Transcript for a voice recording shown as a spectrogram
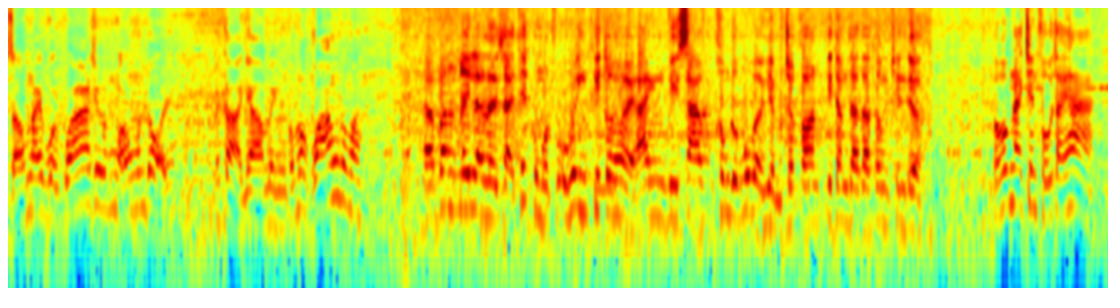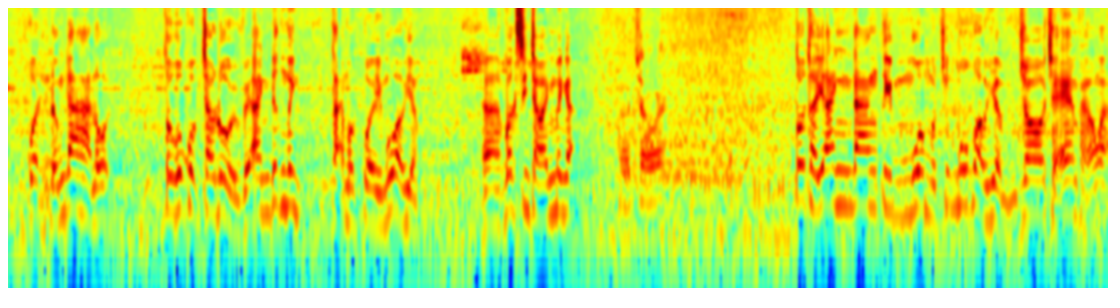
Sao hôm nay vội quá chứ không muốn đội Với cả nhà mình có một quãng thôi mà À, vâng, đây là lời giải thích của một phụ huynh khi tôi hỏi anh vì sao không đội mũ bảo hiểm cho con khi tham gia giao thông trên đường. Và hôm nay trên phố Thái Hà, quận Đống Đa, Hà Nội, tôi có cuộc trao đổi với anh Đức Minh tại một quầy mũ bảo hiểm. À, vâng, xin chào anh Minh ạ. à, Chào anh Tôi thấy anh đang tìm mua một chiếc mũ bảo hiểm cho trẻ em phải không ạ?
